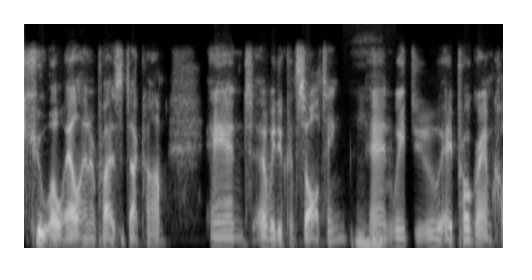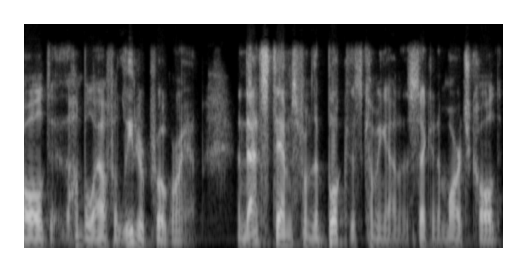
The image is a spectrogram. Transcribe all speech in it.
QOLenterprises.com. And uh, we do consulting mm-hmm. and we do a program called the Humble Alpha Leader Program. And that stems from the book that's coming out on the 2nd of March called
